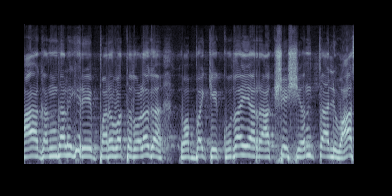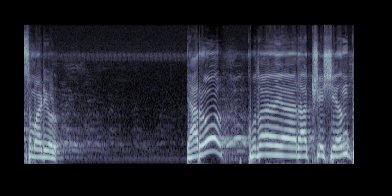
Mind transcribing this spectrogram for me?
ಆ ಗಂಧಲಗಿರಿ ಪರ್ವತದೊಳಗೆ ಒಬ್ಬಕ್ಕೆ ಕುದಯ ರಾಕ್ಷಸಿ ಅಂತ ಅಲ್ಲಿ ವಾಸ ಮಾಡಿವಳು. ಯಾರು ಕುದಯ ರಾಕ್ಷಸಿ ಅಂತ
